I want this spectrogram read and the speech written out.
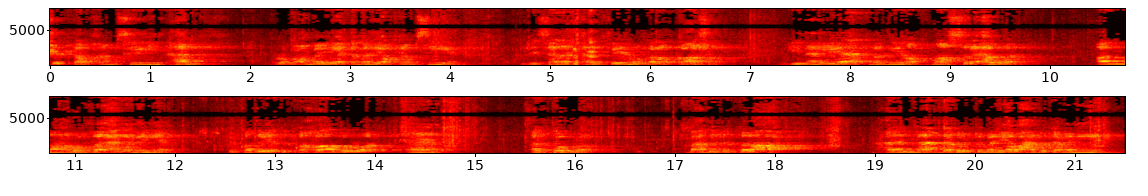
56458 لسنة 2013 جنايات مدينة نصر أول المعروفة إعلاميا بقضية التخابر الكبرى. بعد الاطلاع على المادة 381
